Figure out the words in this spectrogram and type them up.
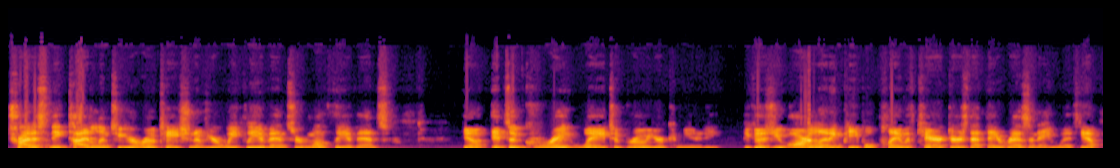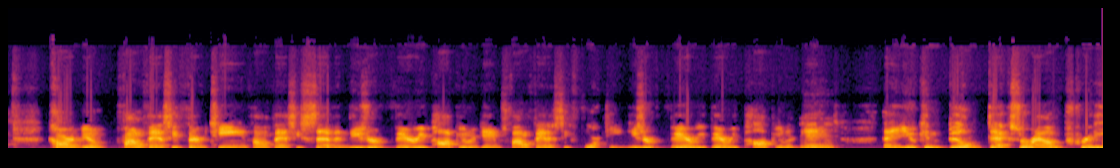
try to sneak title into your rotation of your weekly events or monthly events. You know, it's a great way to grow your community because you are letting people play with characters that they resonate with. You know, card, you know, Final Fantasy 13, Final Fantasy 7, these are very popular games. Final Fantasy 14, these are very, very popular games that you can build decks around pretty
